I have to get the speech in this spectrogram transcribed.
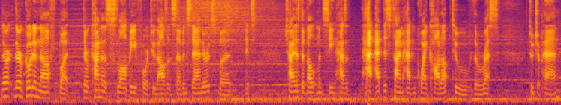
they're they're good enough, but they're kind of sloppy for 2007 standards, but it's China's development scene hasn't ha at this time hadn't quite caught up to the rest to Japan.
